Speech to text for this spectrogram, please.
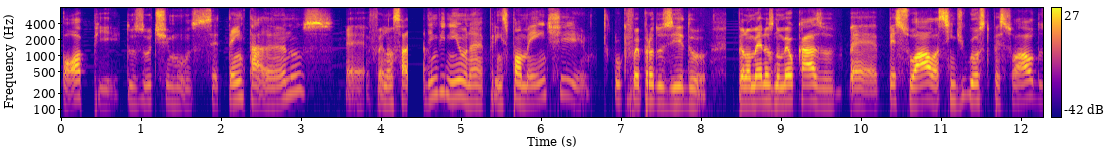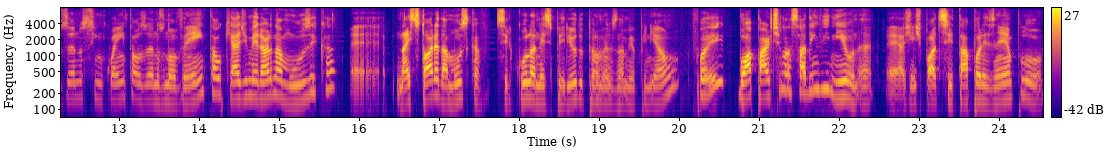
pop dos últimos 70 anos é, foi lançado em vinil, né? Principalmente o que foi produzido pelo menos no meu caso, é, pessoal, assim, de gosto pessoal, dos anos 50 aos anos 90, o que há de melhor na música, é, na história da música, circula nesse período, pelo menos na minha opinião, foi boa parte lançado em vinil, né? É, a gente pode citar, por exemplo,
